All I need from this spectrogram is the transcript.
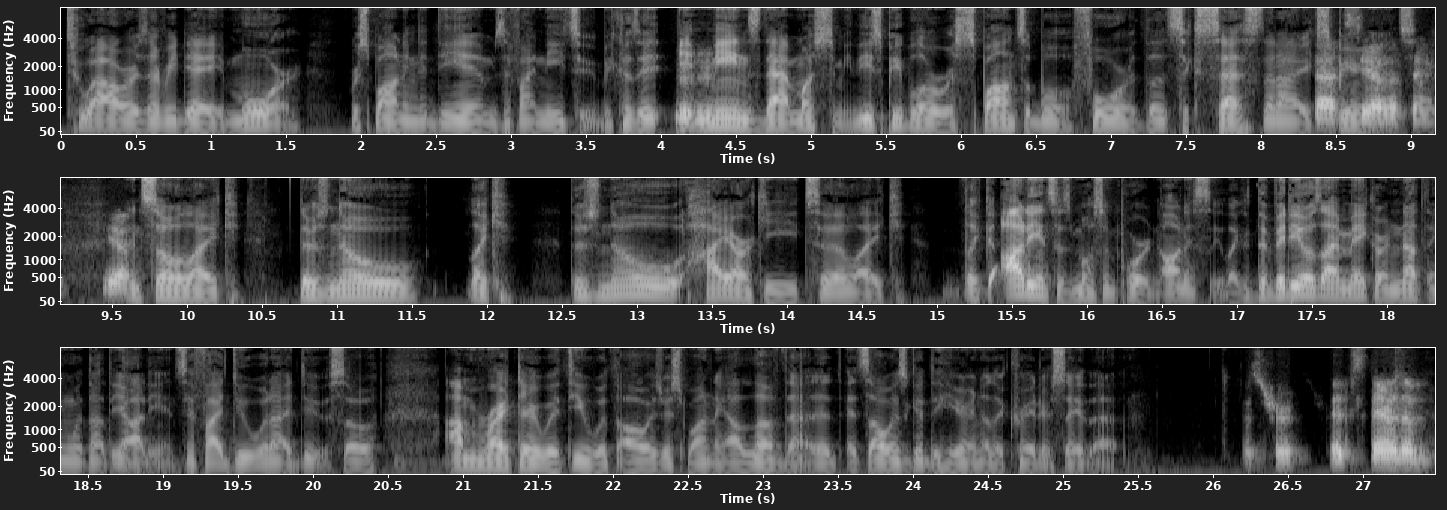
two hours every day more responding to DMs if I need to because it, mm-hmm. it means that much to me. These people are responsible for the success that I experience. That's the other thing. Yeah. And so like there's no like there's no hierarchy to like like the audience is most important, honestly. Like the videos I make are nothing without the audience if I do what I do. So I'm right there with you with always responding. I love that. It, it's always good to hear another creator say that. It's true. It's they're the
